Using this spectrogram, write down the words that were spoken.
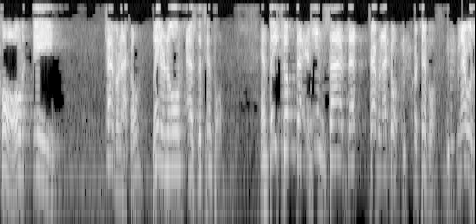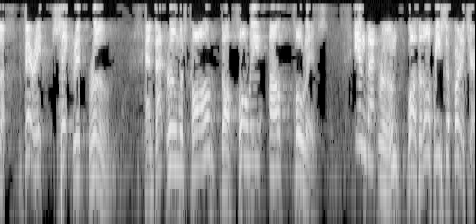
called a tabernacle, later known as the temple. And they took that, and inside that tabernacle or temple, there was a very sacred room. And that room was called the Holy of Holies. In that room was a little piece of furniture.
